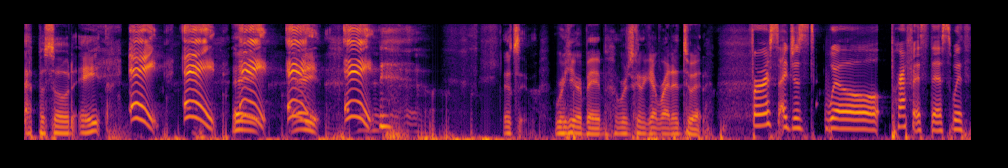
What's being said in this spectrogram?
Episode eight? Eight, eight, eight, eight, eight. It's we're here, babe. We're just gonna get right into it. First, I just will preface this with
